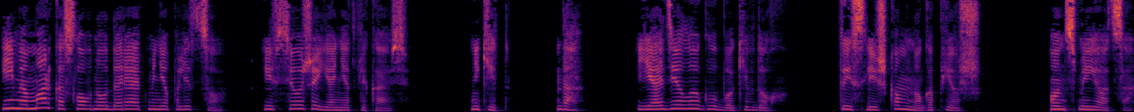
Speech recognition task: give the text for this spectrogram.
Имя Марка словно ударяет меня по лицу, и все же я не отвлекаюсь. «Никит, да, я делаю глубокий вдох. Ты слишком много пьешь». Он смеется.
